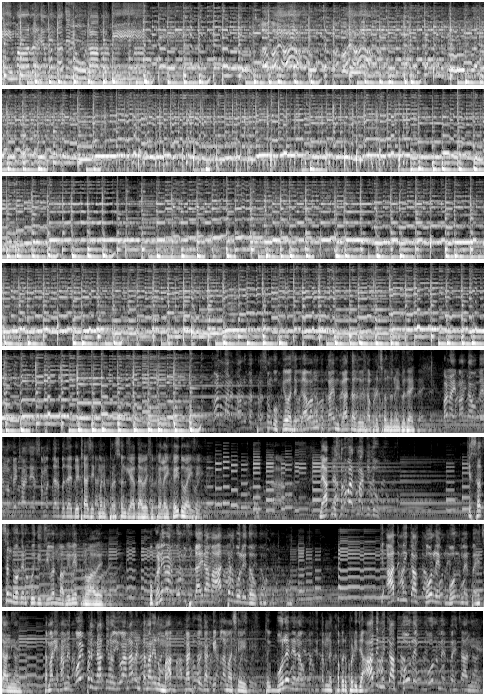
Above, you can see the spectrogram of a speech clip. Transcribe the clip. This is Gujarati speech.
నదీ మా రహము કેવા છે? ગાવાનું તો કાયમ ગાતા જોઈશ આપણે છંદ નહીં બધાય. પણ આ માતાઓ બહેનો બેઠા છે, સમજદાર બધાય બેઠા છે મને પ્રસંગ યાદ આવે છે. પહેલા કહી દો આઈ છે મેં આપને શરૂઆતમાં કીધું કે સત્સંગ વગર કોઈ દી જીવનમાં વિવેક ન આવે. હું ઘણી વાર બોલું છું, ડાયરામાં આજ પણ બોલી દઉં. કે આદમી કા તોલ એક બોલ મેં પહેચાનીએ. તમારી સામે કોઈ પણ જ્ઞાતિનો યુવાન આવે ને તમારે એનું માપ કાઢવું હોય કે આ કેટલામાં છે તો એ બોલે ને એના ઉપરથી તમને ખબર પડી જાય આદમી કા તોલ એક બોલ મેં પહેચાનીએ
